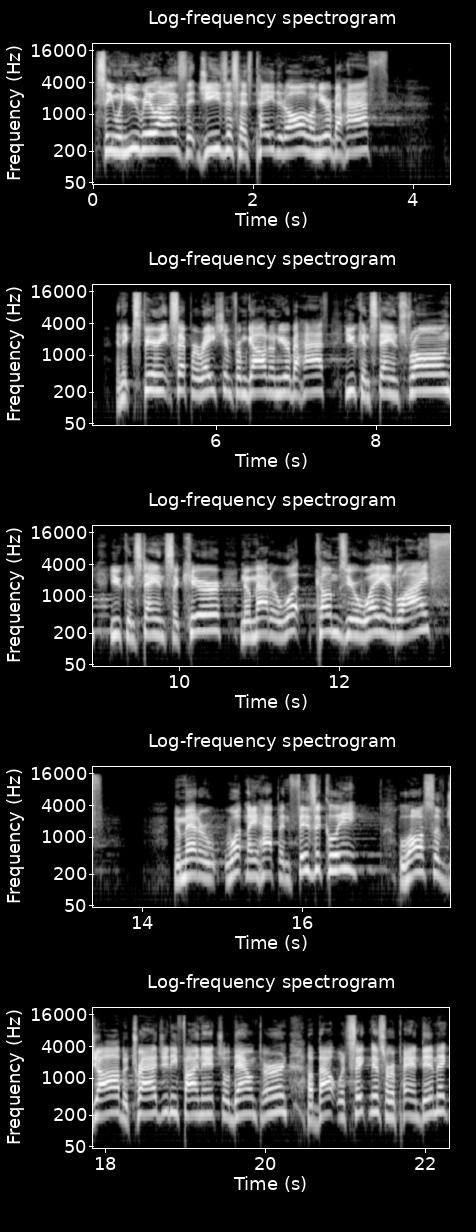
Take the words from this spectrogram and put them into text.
See, when you realize that Jesus has paid it all on your behalf and experience separation from God on your behalf, you can stand strong, you can stand secure no matter what comes your way in life, no matter what may happen physically loss of job, a tragedy, financial downturn, a bout with sickness or a pandemic,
